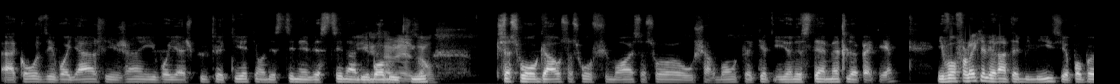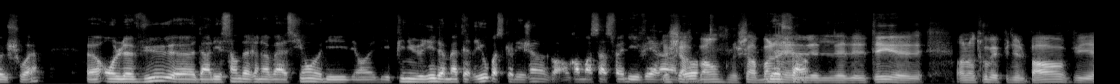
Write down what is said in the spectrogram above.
à cause des voyages, les gens, ils ne voyagent plus que le kit, ils ont décidé d'investir dans des barbecues, que ce soit au gaz, que ce soit au fumoir, que ce soit au charbon, le kit, ils ont décidé de mettre le paquet. Il va falloir qu'ils les rentabilisent, il n'y a pas, pas le choix. Euh, on l'a vu euh, dans les centres de rénovation, des, des, pénuries de matériaux parce que les gens ont commencé à se faire des vérandas. Le charbon, le charbon, l'été, euh, on n'en trouvait plus nulle part. Puis,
